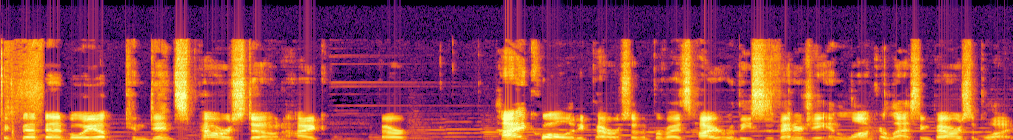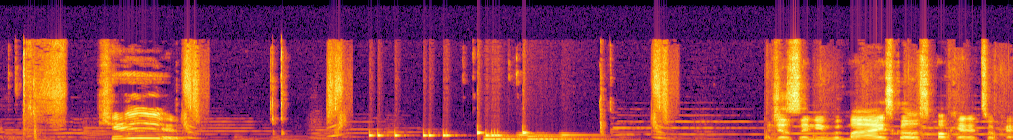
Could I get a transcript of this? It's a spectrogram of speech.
Pick that bad boy up. Condensed power stone. High or high quality power stone that provides higher releases of energy and longer lasting power supply. cute. I'm just sitting with my eyes closed. Okay, that's okay.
